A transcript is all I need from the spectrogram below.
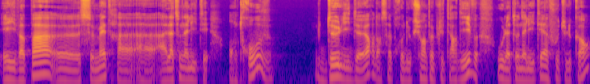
et il va pas euh, se mettre à la tonalité. On trouve, deux leaders dans sa production un peu plus tardive, où la tonalité a foutu le camp.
